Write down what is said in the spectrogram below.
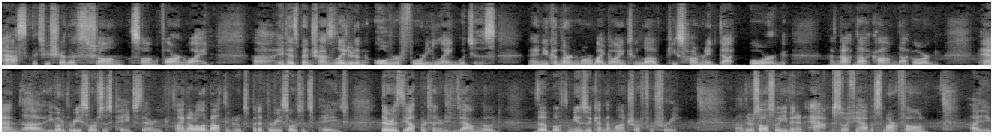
asked that you share this song, song far and wide. Uh, it has been translated in over 40 languages. And you can learn more by going to lovepeaceharmony.org and not .com .org and uh, you go to the resources page there you can find out all about the groups but at the resources page there is the opportunity to download the both music and the mantra for free uh, there's also even an app so if you have a smartphone uh, you,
